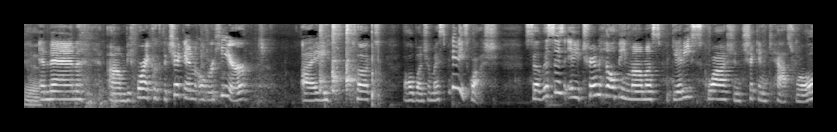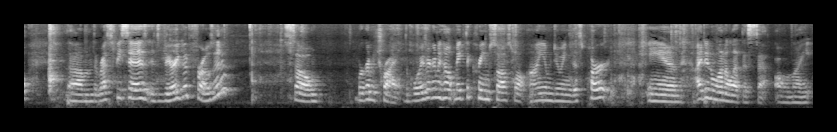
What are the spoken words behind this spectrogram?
and then um, before I cook the chicken over here, I cooked a whole bunch of my spaghetti squash. So this is a Trim Healthy Mama spaghetti squash and chicken casserole. Um, the recipe says it's very good frozen. So we're gonna try it. The boys are gonna help make the cream sauce while I am doing this part. And I didn't wanna let this set all night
